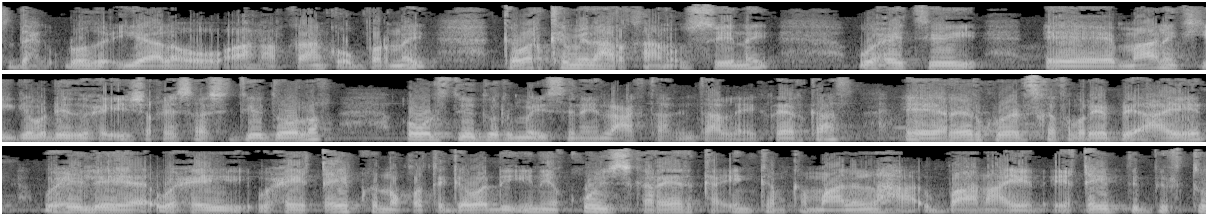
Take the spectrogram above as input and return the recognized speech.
saddex gabdhood oo ciyaala oo aan harqaanka u barnay gabar ka mid a harqaan u siinay. Waxay tiri maalinkii gabadheeda waxay ii shaqaysaa sideed doolar awal sideed doolar ma aysan lacagtaas intaa la eg reerkaas. Reerku reer iska tabaryar bay ahaayeen. Waxay leeyahay waxay waxay qayb ka noqotay gabadhii inay qoyska reerka inkamka maalinlaha u baahnaayeen ay qaybta birto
